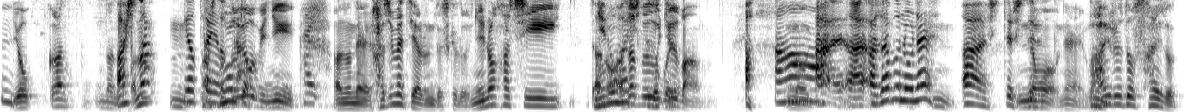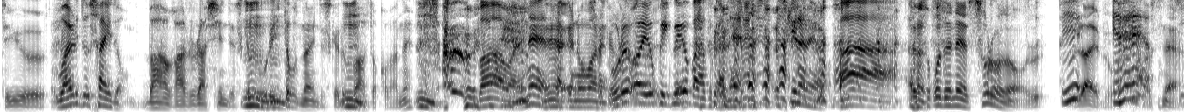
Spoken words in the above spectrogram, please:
4日なのかな、うん、明日明日土曜日に、はい。あのね初めてやるんですけど二の橋あ二のの麻布橋ってどこよ？10番あ、あ、麻布のね、あ、知ってる知ってる。のね、ワイルドサイドっていうワイルドサイド。バーがあるらしいんですけど、俺行ったことないんですけど、バーとかはね、バーはね、酒飲まない。酒飲まない俺はよく行くよ、バーとかね。好きなのよ。バー。でそこでねソロのライブをやりますね。え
